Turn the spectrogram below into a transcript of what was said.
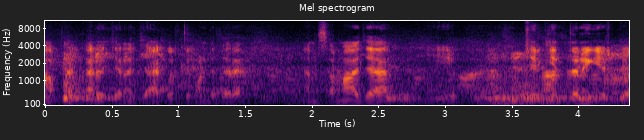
ಆ ಪ್ರಕಾರ ಜನ ಜಾಗೃತಿಗೊಂಡಿದ್ದಾರೆ. ನಮ್ಮ ಸಮಾಜ ಈ ಮುಂಚೆಗಿಂತನೂ ಎಷ್ಟು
